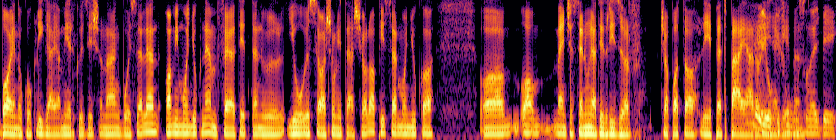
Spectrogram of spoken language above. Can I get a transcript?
bajnokok ligája mérkőzésen a Young Boys ellen, ami mondjuk nem feltétlenül jó összehasonlítási alap, hiszen mondjuk a, a, a Manchester United Reserve csapata lépett pályára Jó kis 21B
